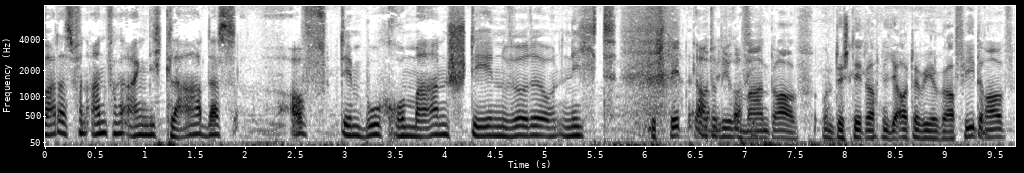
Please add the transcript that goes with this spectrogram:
war das von Anfang eigentlich klar, dass auf dem Buch Roman stehen würde und nicht es steht gar Autobiografie. Nicht Roman drauf und es steht auch nicht Autobiografie drauf.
